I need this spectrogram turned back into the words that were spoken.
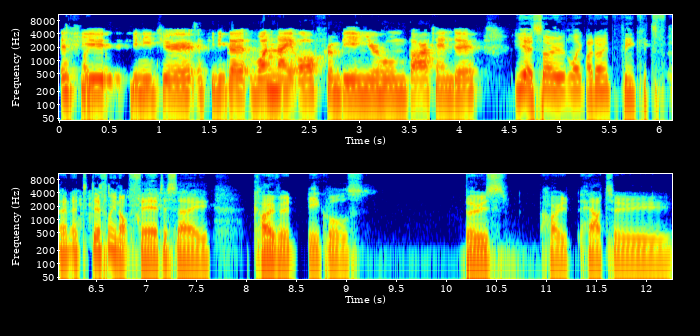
if you if you need your if you need a one night off from being your home bartender. Yeah, so like I don't think it's and it's definitely not fair to say COVID equals booze ho- how to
